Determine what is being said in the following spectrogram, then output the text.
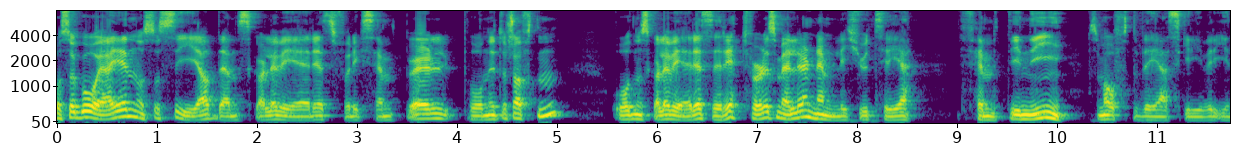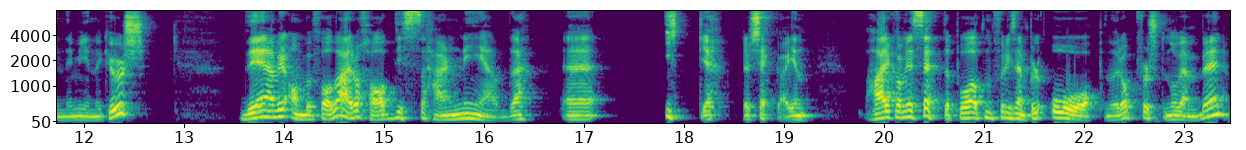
Og så går jeg inn og så sier jeg at den skal leveres for eksempel på nyttårsaften, og den skal leveres rett før det smeller, nemlig 23.59, som er ofte det jeg skriver inn i mine kurs. Det jeg vil anbefale er å ha disse her nede eh, ikke sjekka inn. Her kan vi sette på at den for eksempel åpner opp 1. november,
